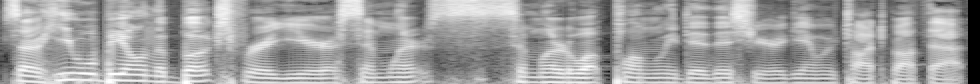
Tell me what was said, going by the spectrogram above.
So he will be on the books for a year, similar similar to what Plumlee did this year. Again, we've talked about that.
